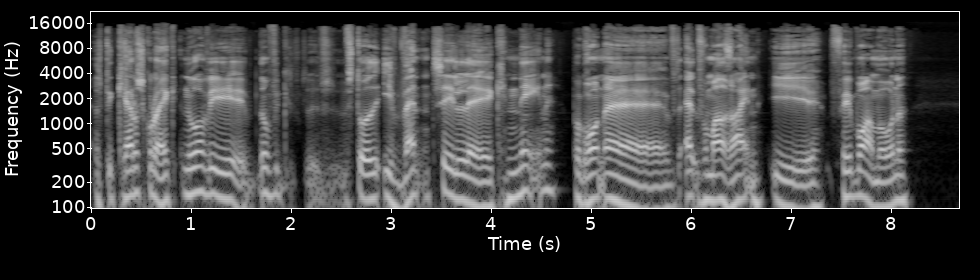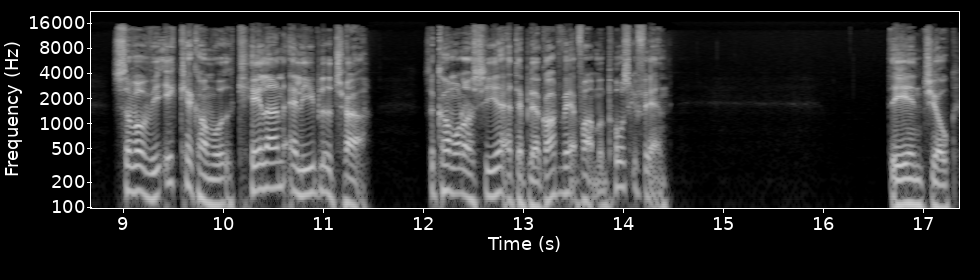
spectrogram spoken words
Altså, det kan du sgu da ikke. Nu har vi, nu har vi øh, stået i vand til øh, knæene på grund af øh, alt for meget regn i øh, februar måned. Så hvor vi ikke kan komme ud, kælderen er lige blevet tør, så kommer du og siger, at det bliver godt vejr frem mod påskeferien. Det er en joke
